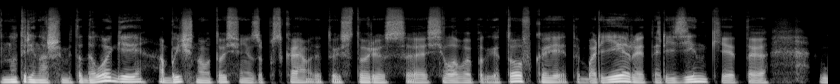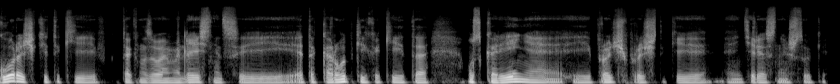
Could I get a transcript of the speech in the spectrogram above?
внутри нашей методологии обычно вот осенью запускаем вот эту историю с э, силовой подготовкой. Это барьеры, это резинки, это горочки такие, так называемые лестницы, и это короткие какие-то ускорения и прочие-прочие такие интересные штуки.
